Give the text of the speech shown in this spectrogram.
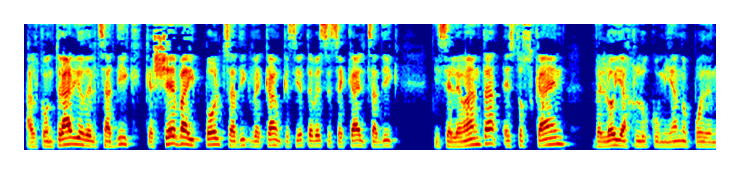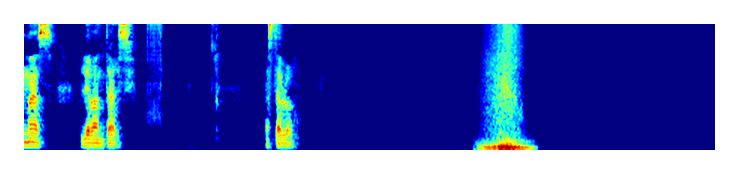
Al contrario del tzadik, que Sheva y Pol tzadik vekam, que siete veces se cae el tzadik y se levanta, estos caen, veloyahlukum, ya no pueden más levantarse. Hasta luego.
